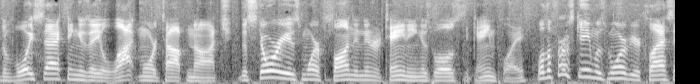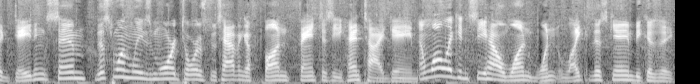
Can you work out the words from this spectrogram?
the voice acting is a lot more top notch, the story is more fun and entertaining as well as the gameplay. While the first game was more of your classic dating sim, this one leans more towards just having a fun fantasy hentai game. And while I can see how one wouldn't like this game because it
